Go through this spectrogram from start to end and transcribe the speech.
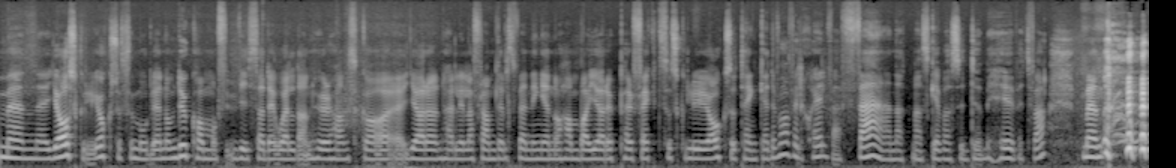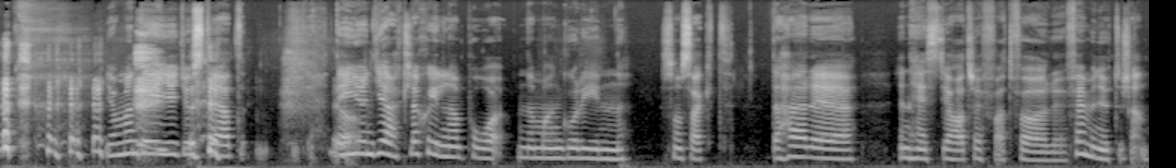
Men eh, jag skulle ju också förmodligen, om du kom och visade Weldan hur han ska eh, göra den här lilla framdelsvändningen och han bara gör det perfekt så skulle jag också tänka det var väl själva fan att man ska vara så dum i huvudet va? Men Ja men det är ju just det att Det är ju en jäkla skillnad på när man går in Som sagt Det här är en häst jag har träffat för fem minuter sedan.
